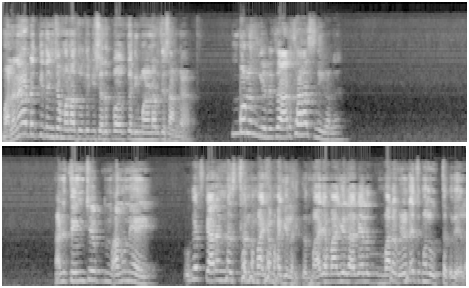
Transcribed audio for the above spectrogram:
मला नाही वाटत की त्यांच्या मनात होतं की शरद पवार कधी मरणार ते सांगा. बोलून गेले तर अर्थ हाच निघाला. आणि त्यांचे अनुयायी उगाच कारण नसताना माझ्या मागे लागतात. माझ्या मागे लागायला मला वेळ नाही तुम्हाला उत्तर द्यायला.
